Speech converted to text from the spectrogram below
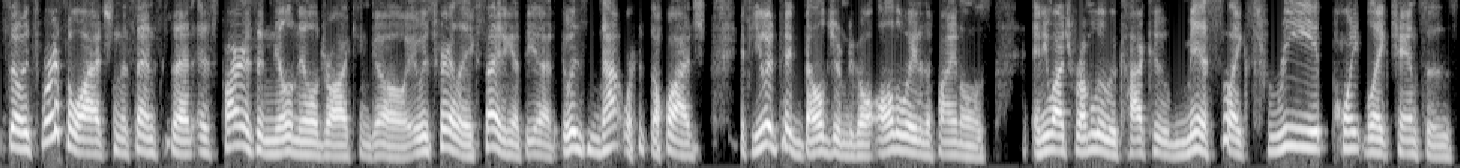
so it's worth a watch in the sense that as far as a nil-nil draw can go, it was fairly exciting at the end. It was not worth the watch if you had picked Belgium to go all the way to the finals and you watch Romelu Lukaku miss like three point blank chances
